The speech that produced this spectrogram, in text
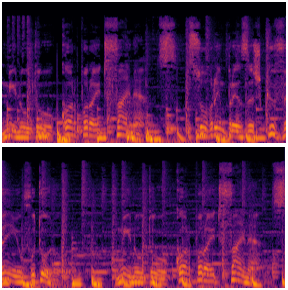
Minuto Corporate Finance sobre empresas que veem o futuro. Minuto Corporate Finance.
